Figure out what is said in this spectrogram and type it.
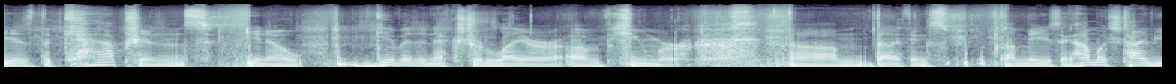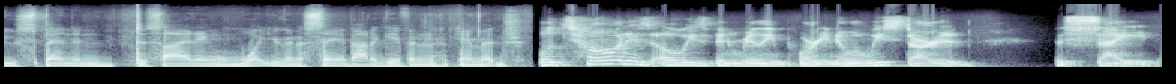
is the captions. You know, give it an extra layer of humor um, that I think's amazing. How much time do you spend in deciding what you're going to say about a given image? Well, tone has always been really important. You know, when we started the site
